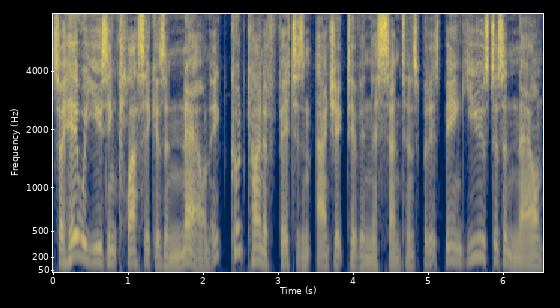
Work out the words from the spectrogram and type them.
So here we're using classic as a noun. It could kind of fit as an adjective in this sentence, but it's being used as a noun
